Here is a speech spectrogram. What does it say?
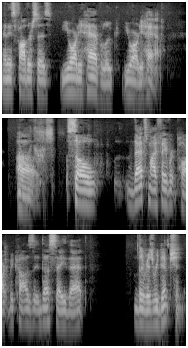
And his father says, "You already have, Luke. You already have." Oh Uh, so that's my favorite part because it does say that there is redemption.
